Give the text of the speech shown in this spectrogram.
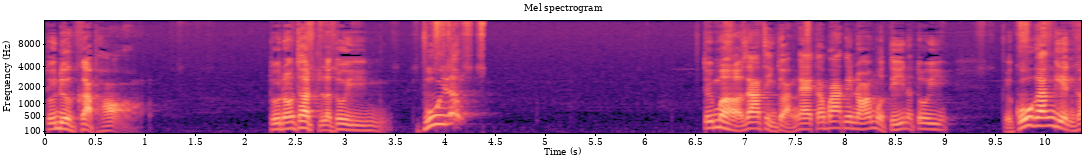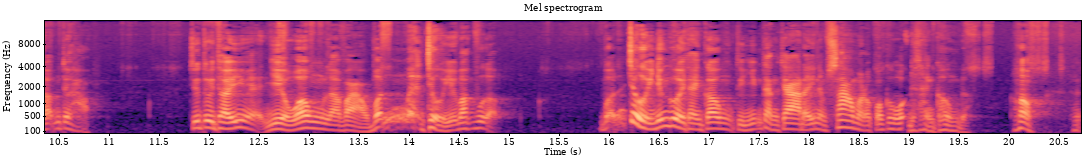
Tôi được gặp họ. Tôi nói thật là tôi vui lắm. Tôi mở ra thỉnh thoảng nghe các bác ấy nói một tí là tôi phải cố gắng nghiền ngẫm tôi học chứ tôi thấy mẹ nhiều ông là vào vẫn mẹ chửi với bác vượng. Vẫn chửi những người thành công thì những thằng cha đấy làm sao mà nó có cơ hội để thành công được không?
